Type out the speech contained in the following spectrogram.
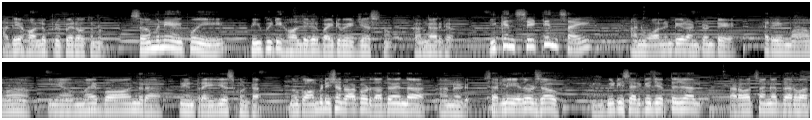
అదే హాల్లో ప్రిపేర్ అవుతున్నాం. సర్మనీ అయిపోయి పీపీటీ హాల్ దగ్గర బయట వెయిట్ చేస్తున్నాం కంగారుగా. యూ కెన్ సిట్ ఇన్ సైడ్ అని వాలంటీర్ అంటుంటే అరే మామా ఈ అమ్మాయి బాగుందిరా నేను ట్రై చేసుకుంటా. నువ్వు కాంపిటీషన్ రాకూడదు అర్థమైందా? అన్నాడు. సర్లే ఏదో చావు పీపీటీ సరిగ్గా చెప్తే చాలు. తర్వాత సంగతి తర్వాత.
